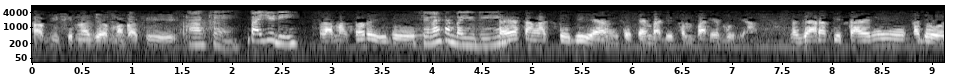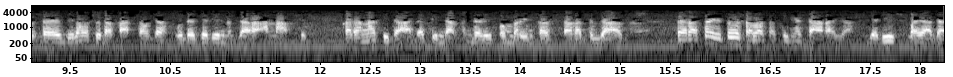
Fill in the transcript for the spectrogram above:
Habisin aja, makasih. Oke Pak Yudi Selamat sore, Ibu. Silahkan Pak Yudi Saya sangat setuju ya untuk tembak di tempat ya, Bu. Ya. Negara kita ini, aduh, saya bilang sudah kacau dah. Udah jadi negara anarkis. Karena tidak ada tindakan dari pemerintah secara tegas. Saya rasa itu salah satunya cara ya. Jadi supaya ada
